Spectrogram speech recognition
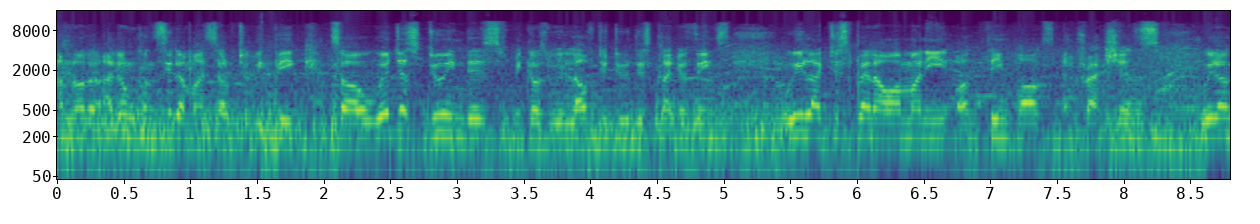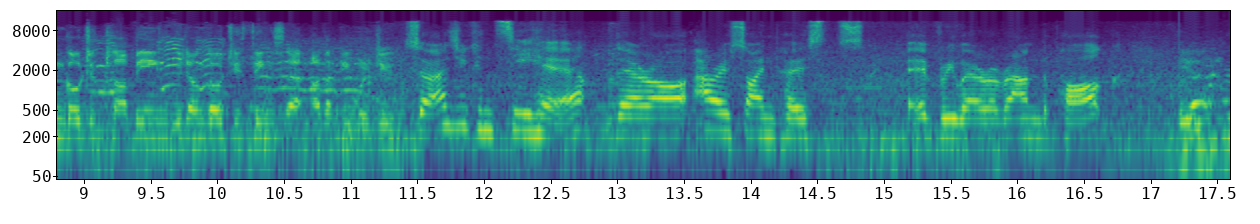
I'm not. I don't consider myself to be big. So we're just doing this because we love to do this kind of things. We like to spend our money on theme parks, attractions. We don't go to clubbing. We don't go to things that other people do. So as you can see here, there are arrow signposts everywhere around the park. Oh,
